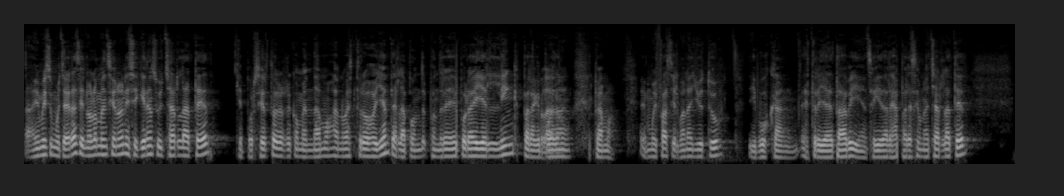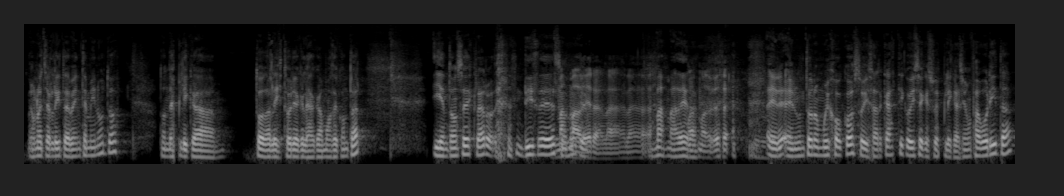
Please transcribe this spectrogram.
a mí me hizo mucha gracia, no lo mencionó ni siquiera en su charla TED, que por cierto le recomendamos a nuestros oyentes, la pondré por ahí el link para que puedan, vamos, es muy fácil, van a YouTube y buscan Estrella de Tabi y enseguida les aparece una charla TED, es una charlita de 20 minutos donde explica toda la historia que les acabamos de contar. Y entonces, claro, dice eso. Más madera. la, Más madera. En, un tono muy jocoso y sarcástico dice que su explicación favorita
